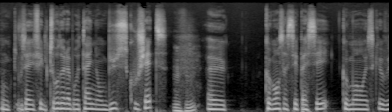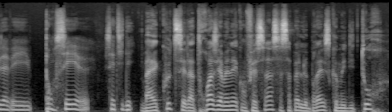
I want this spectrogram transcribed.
Donc, vous avez fait le tour de la Bretagne en bus couchette. Mhm. Comment ça s'est passé? Comment est-ce que vous avez pensé cette idée? Bah écoute, c'est la troisième année qu'on fait ça. Ça s'appelle le Braze Comedy Tour.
